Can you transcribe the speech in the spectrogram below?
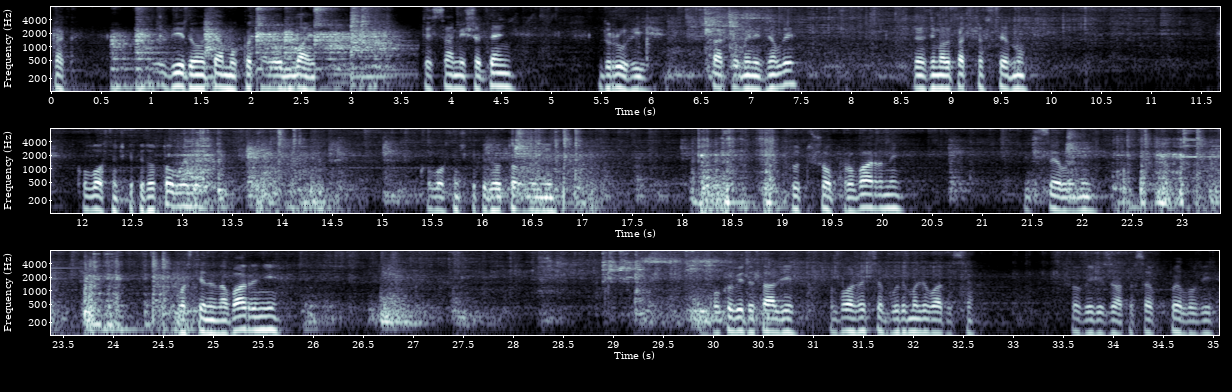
Так, відео на тему котел онлайн. Той самий ще день, другий. Першого ми не зняли. Де знімали першу частину. Колоснички підготовлені. Колоснички підготовлені. Тут шов проварений, підсилений. Пластини наварені. Бокові деталі бажаться, буде малюватися. Що вирізати, все в пилові.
